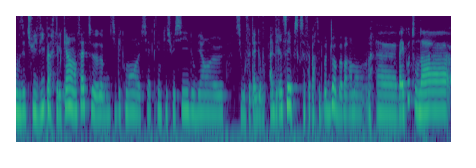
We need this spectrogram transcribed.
vous êtes suivi par quelqu'un en fait, euh, typiquement euh, s'il y a quelqu'un qui suicide ou bien euh, si vous faites ag- agresser parce que ça fait partie de votre job apparemment. Euh, bah écoute, on a,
